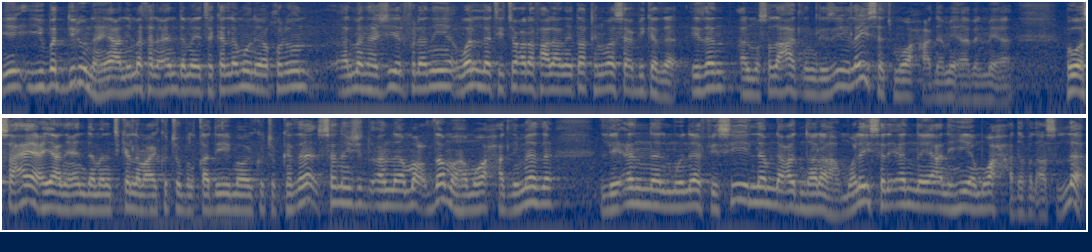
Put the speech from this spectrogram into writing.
يبدلونها. يعني مثلا عندما يتكلمون يقولون المنهجية الفلانية والتي تعرف على نطاق واسع بكذا. إذا المصطلحات الإنجليزية ليست موحدة مئة بالمئة. هو صحيح يعني عندما نتكلم عن الكتب القديمة والكتب كذا سنجد أن معظمها موحد. لماذا؟ لأن المنافسين لم نعد نراهم وليس لأن يعني هي موحدة في الأصل. لا.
